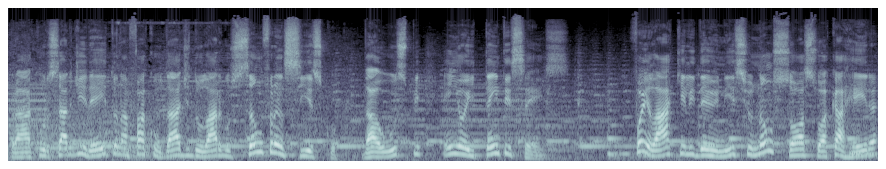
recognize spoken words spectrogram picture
para cursar direito na Faculdade do Largo São Francisco, da USP, em 86. Foi lá que ele deu início não só à sua carreira,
